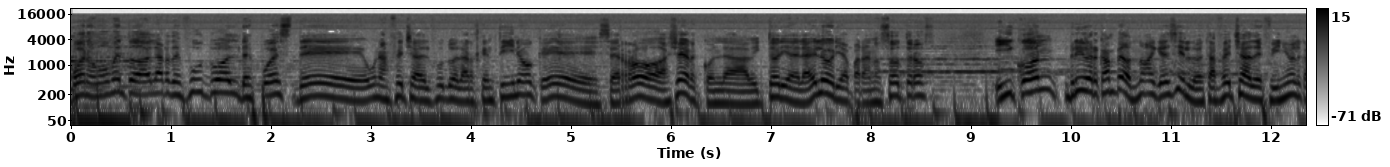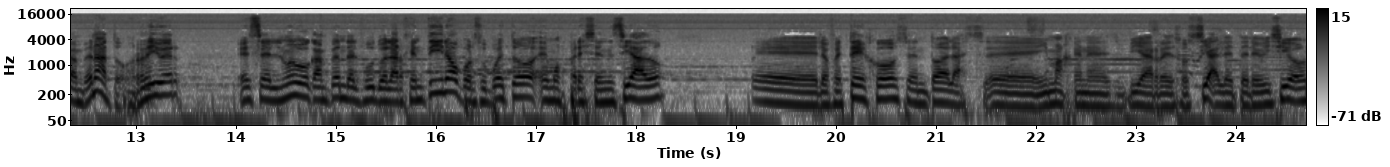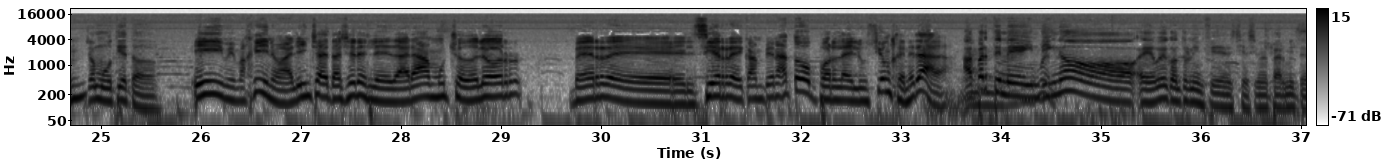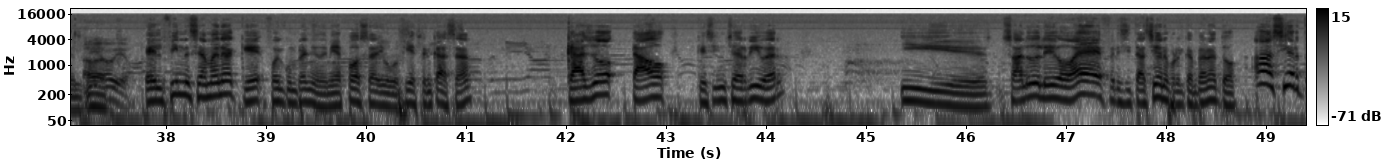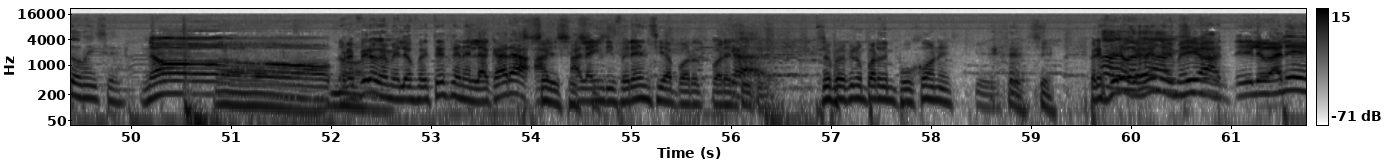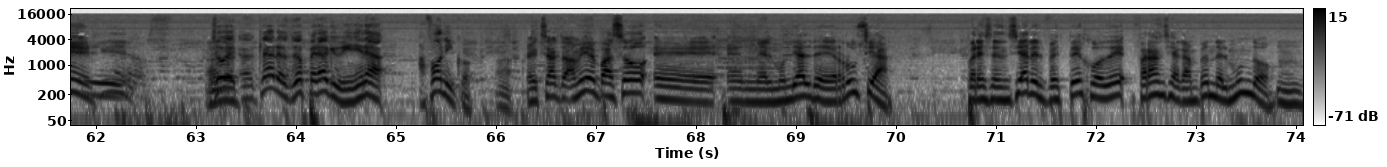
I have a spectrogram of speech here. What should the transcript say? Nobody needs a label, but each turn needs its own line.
Bueno, momento de hablar de fútbol después de una fecha del fútbol argentino que cerró ayer con la victoria de la Gloria para nosotros y con River campeón, ¿no? Hay que decirlo, esta fecha definió el campeonato. River es el nuevo campeón del fútbol argentino, por supuesto hemos presenciado eh, los festejos en todas las eh, imágenes vía redes sociales, televisión.
Yo muteé todo.
Y me imagino, al hincha de talleres le dará mucho dolor ver eh, el cierre de campeonato por la ilusión generada.
Aparte me indignó, eh, voy a contar una infidencia, si me permiten.
Sí, obvio.
El fin de semana, que fue el cumpleaños de mi esposa y hubo fiesta en casa, cayó Tao, que es hincha de River, y eh, saludo y le digo, eh, felicitaciones por el campeonato. Ah, cierto, me dice.
No,
No, no,
prefiero
no.
que me lo festejen en la cara a,
Sí, sí,
a la
sí.
indiferencia por, por el
Claro.
título.
Yo prefiero un par de empujones. que- sí, sí.
Prefiero
Ah,
que
verdad,
venga y me diga, "Eh, lo gané.
Yo, eh, claro, yo esperaba que viniera afónico.
Exacto, a mí me pasó eh, en el Mundial de Rusia presenciar el festejo de Francia campeón del mundo.
Mm.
